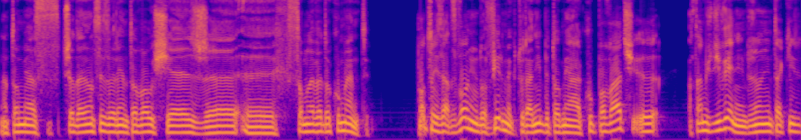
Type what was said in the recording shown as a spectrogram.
Natomiast sprzedający zorientował się, że e, są lewe dokumenty. Po coś zadzwonił do firmy, która niby to miała kupować, e, a tam zdziwieni, że oni taki,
